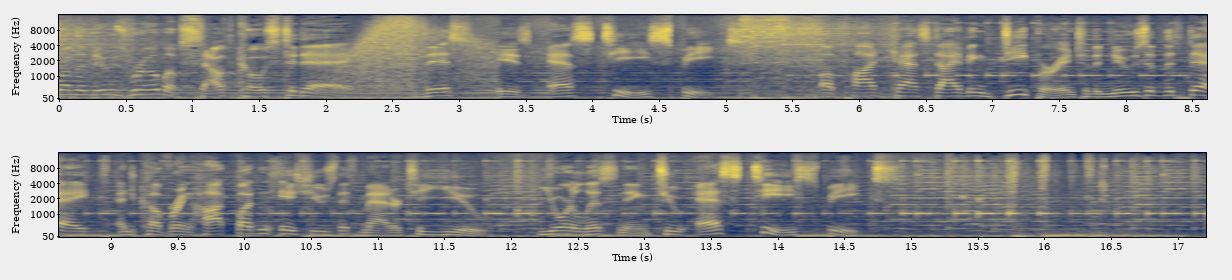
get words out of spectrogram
From the newsroom of South Coast Today, this is ST Speaks, a podcast diving deeper into the news of the day and covering hot button issues that matter to you. You're listening to ST Speaks.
